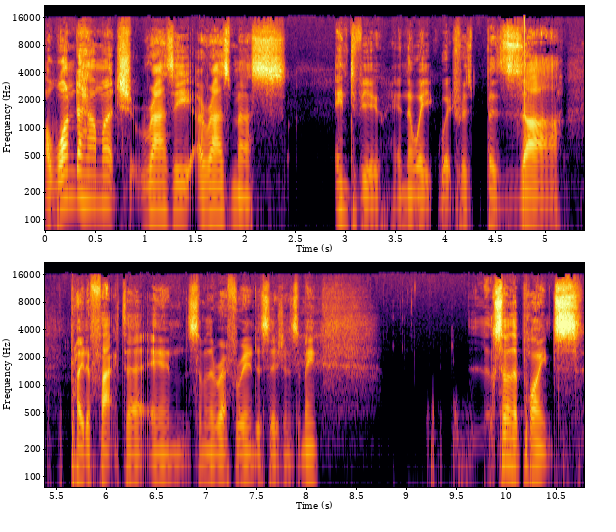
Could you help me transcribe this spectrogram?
I wonder how much Rassie Erasmus interview in the week, which was bizarre, played a factor in some of the refereeing decisions. I mean, some of the points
